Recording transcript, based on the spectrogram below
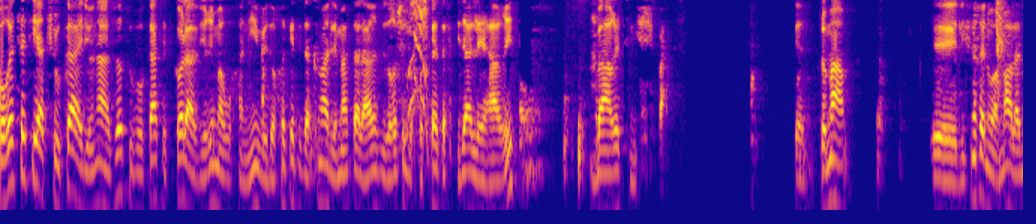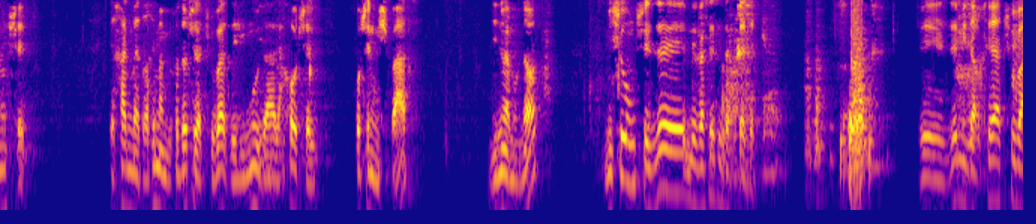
פורצת היא התשוקה העליונה הזאת ובוקעת את כל האווירים הרוחניים ודוחקת את עצמה עד למטה לארץ ודורשת בחוזקה את תפקידה להריץ בארץ משפט. כן, כלומר, אה, לפני כן הוא אמר לנו שאחד מהדרכים המיוחדות של התשובה זה לימוד ההלכות של חושן משפט, דינוי אמונות, משום שזה מבסס את הצדק. וזה מדרכי התשובה,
